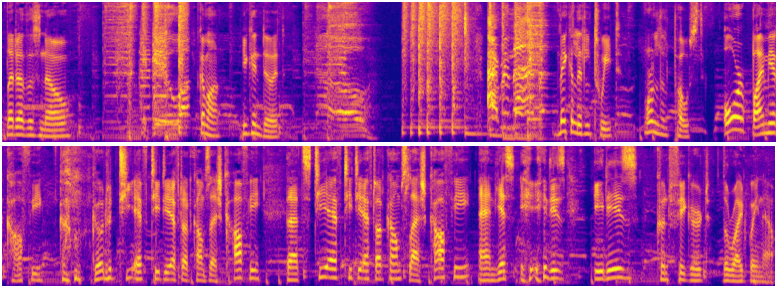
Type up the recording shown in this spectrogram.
let others know. If you want Come on, you can do it. to know. I remember. Make a little tweet or a little post, or buy me a coffee. Go, go to tfttf.com slash coffee. That's tfttf.com slash coffee. And yes, it is it is configured the right way now.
